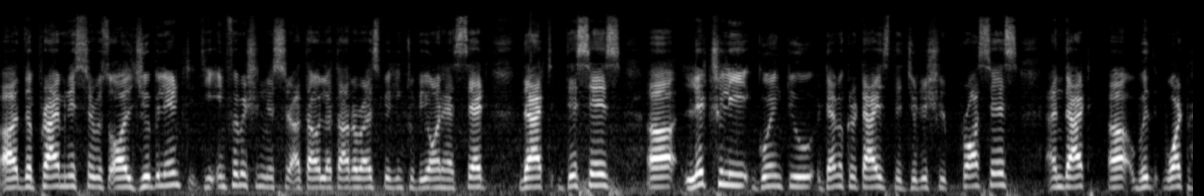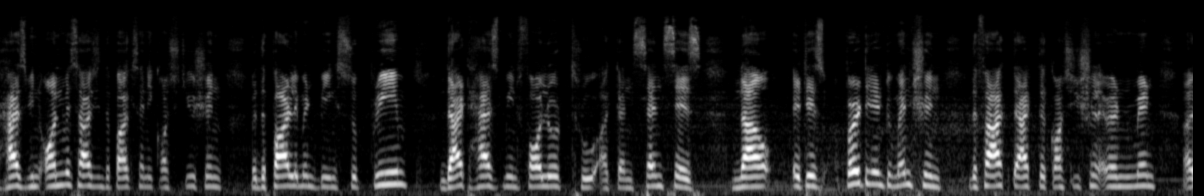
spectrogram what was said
uh, the Prime Minister was all jubilant. The Information Minister Ataullah Tarar, speaking to WION, has said that this is uh, literally going to democratize the judicial process and that uh, with what has been envisaged in the Pakistani constitution, with the parliament being supreme, that has been followed through a consensus. Now, it is pertinent to mention the fact that the constitutional amendment uh,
